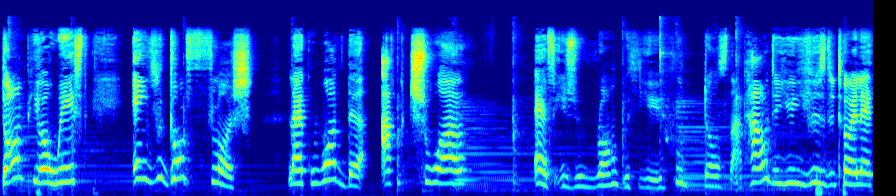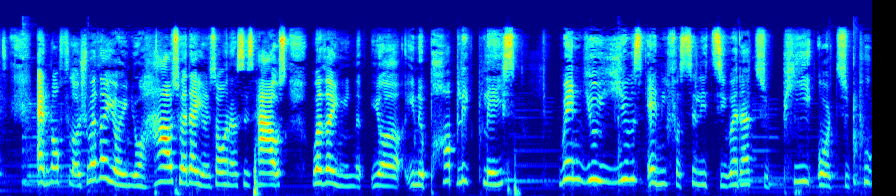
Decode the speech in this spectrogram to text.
dump your waste, and you don't flush like what the actual F is wrong with you? Who does that? How do you use the toilet and not flush? Whether you're in your house, whether you're in someone else's house, whether you're in, you're in a public place, when you use any facility, whether to pee or to poo,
